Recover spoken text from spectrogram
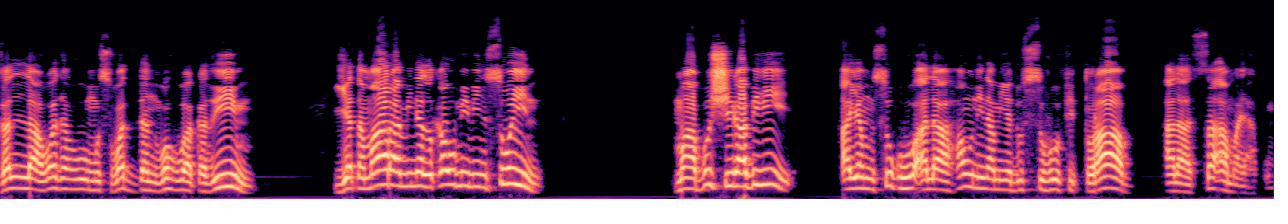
जल्ला वजहु मुसवद्दन वहुवा कजीम। यतमारा मिनल कौमी मिन सुइन मा बुशिरा बिही अयम सुकहु अला हौनिन अम यदुस्सुहु फित तुराब अला सा मा यहकुम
